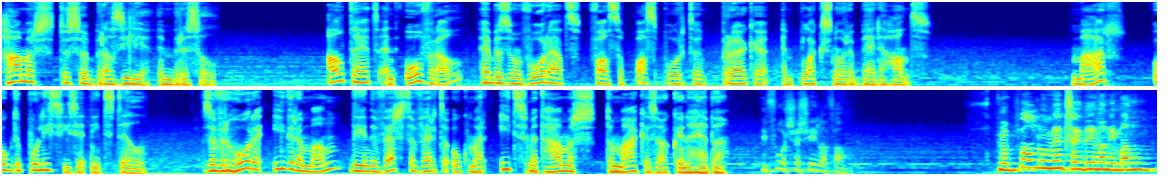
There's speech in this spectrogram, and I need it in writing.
Hamers tussen Brazilië en Brussel. Altijd en overal hebben ze een voorraad valse paspoorten, pruiken en plaksnoren bij de hand. Maar ook de politie zit niet stil. Ze verhoren iedere man die in de verste verte ook maar iets met Hamers te maken zou kunnen hebben. Il faut chercher la femme. Op een bepaald moment zegt een van die man...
